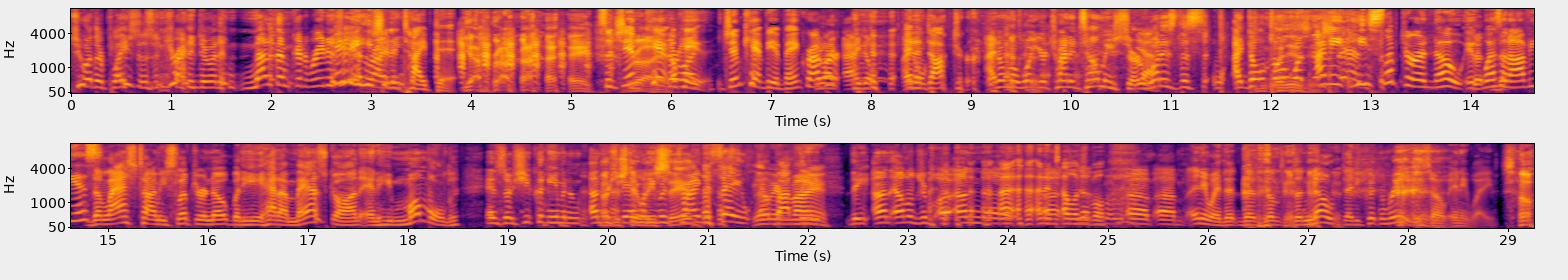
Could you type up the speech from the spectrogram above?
two other places and tried to do it, and none of them could read his Maybe he handwriting. should have typed it. Yeah, right. So Jim Right. can't. They're Okay, like- Jim can't be a bank robber. like, I don't, I and a don't, doctor. I don't know what you're trying to tell me, sir. Yeah. What is this? I don't know What what, is this? I mean, says. he slipped her a note. It The- wasn't the- obvious. The last time he slipped her a note, but he had a mask on and he mumbled, and so she couldn't even understand, Understand what what he was saying? trying to say about the, the uneligible, uh, un, uh, Unintelligible. Uh, uh, um, anyway, the, the, the, the note that he couldn't read. So anyway, So,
